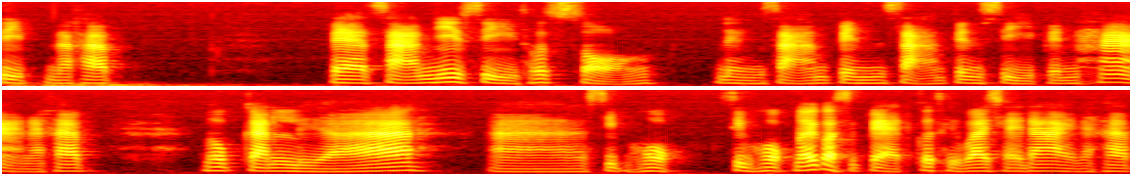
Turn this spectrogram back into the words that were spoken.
60 นะครับ 8 3 24 ทด 2 1 3 เป็น 3 เป็น 4 เป็น 5 นะครับ ลบกันเหลืออ่า16 16 น้อยกว่า 18 ก็ถือว่าใช้ได้นะครับ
